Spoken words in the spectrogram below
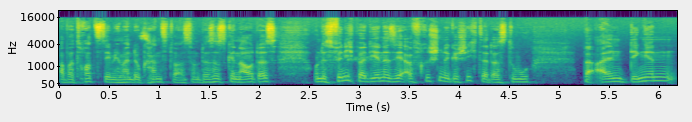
aber trotzdem, ich meine, du kannst was. Und das ist genau das. Und das finde ich bei dir eine sehr erfrischende Geschichte, dass du bei allen Dingen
